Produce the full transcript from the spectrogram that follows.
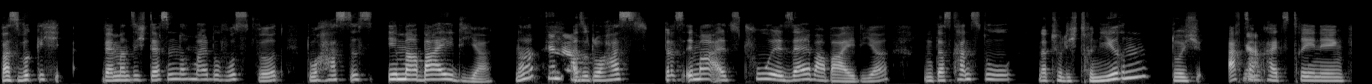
was wirklich, wenn man sich dessen nochmal bewusst wird, du hast es immer bei dir. Ne? Genau. Also du hast das immer als Tool selber bei dir. Und das kannst du natürlich trainieren durch Achtsamkeitstraining, ja.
